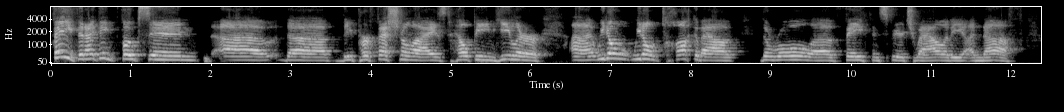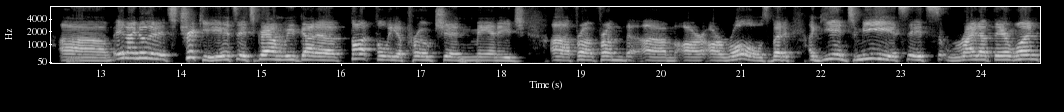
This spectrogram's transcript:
faith, and I think folks in uh, the the professionalized helping healer, uh, we don't we don't talk about the role of faith and spirituality enough. Um, and I know that it's tricky. It's it's ground we've got to thoughtfully approach and manage uh, from from the, um, our our roles. But again, to me, it's it's right up there. One,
